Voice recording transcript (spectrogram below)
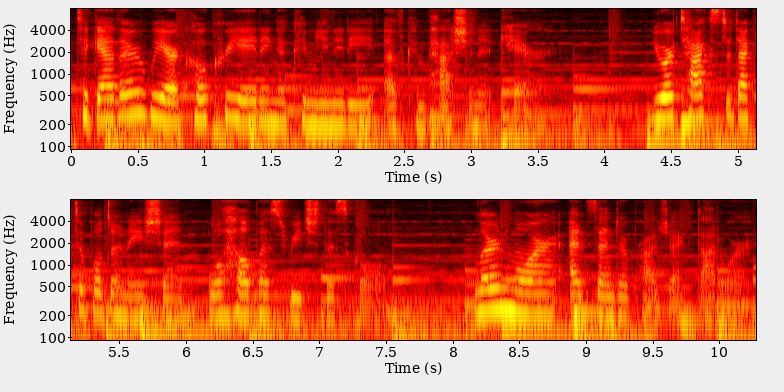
Together, we are co-creating a community of compassionate care. Your tax-deductible donation will help us reach this goal. Learn more at zendoproject.org.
